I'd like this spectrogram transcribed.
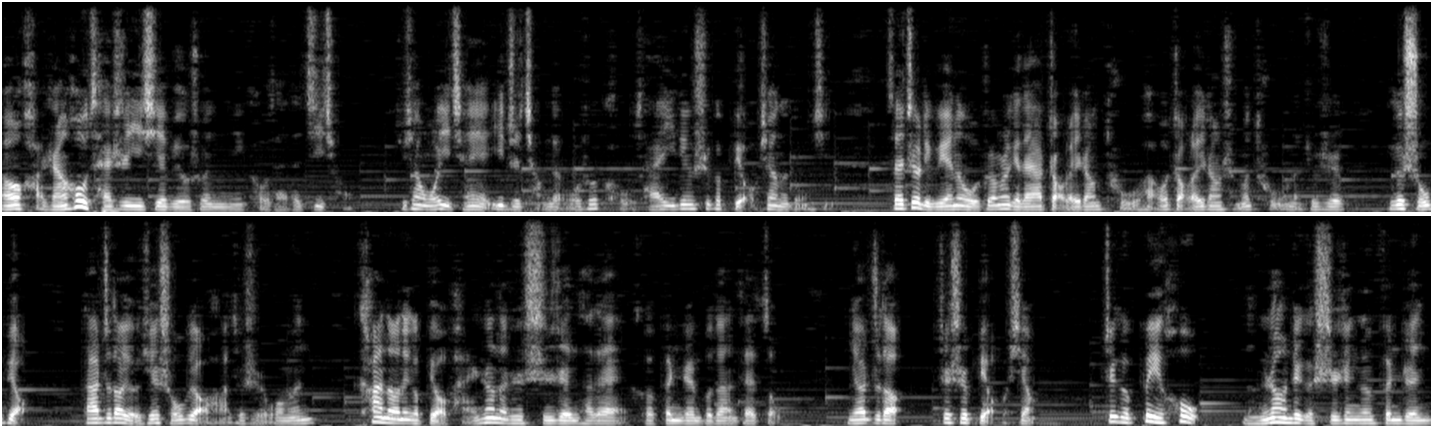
然后还然后才是一些，比如说你口才的技巧。就像我以前也一直强调，我说口才一定是个表象的东西。在这里边呢，我专门给大家找了一张图哈，我找了一张什么图呢？就是一个手表。大家知道有些手表哈，就是我们。看到那个表盘上的是时针，它在和分针不断在走。你要知道，这是表象，这个背后能让这个时针跟分针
